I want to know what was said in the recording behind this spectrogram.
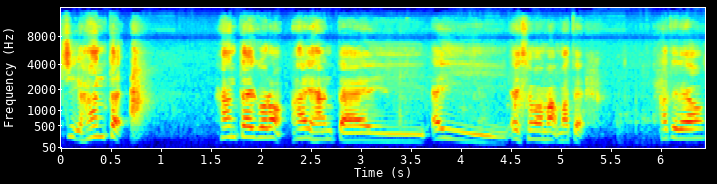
ち反対。反対ゴロンはい反対。はい。はいそのまま。待て。待てだよ。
